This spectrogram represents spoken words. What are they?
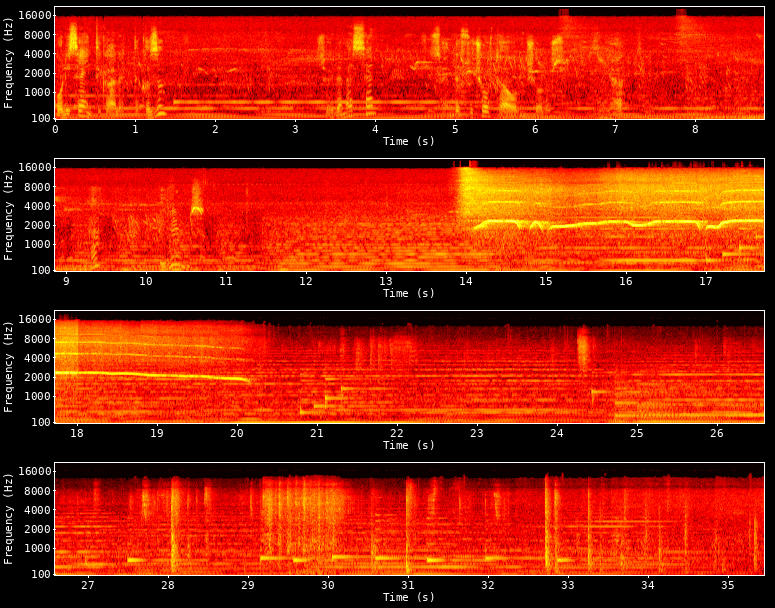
polise intikal etti kızım. Söylemezsen sen de suç ortağı olmuş olursun. Ya? Ha? Biliyor musun?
